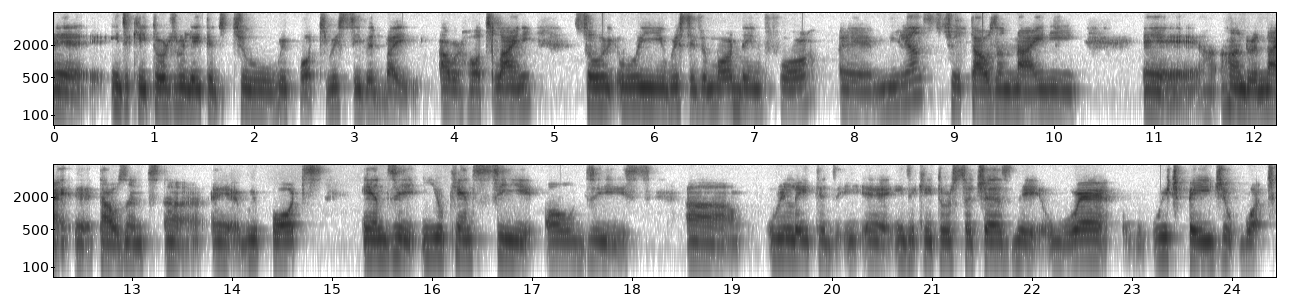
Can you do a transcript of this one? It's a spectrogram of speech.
uh, indicators related to reports received by our hotline. So we received more than 4 uh, millions, 2090 100,000 uh, uh, reports. And you can see all these um, related uh, indicators such as the where which page what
